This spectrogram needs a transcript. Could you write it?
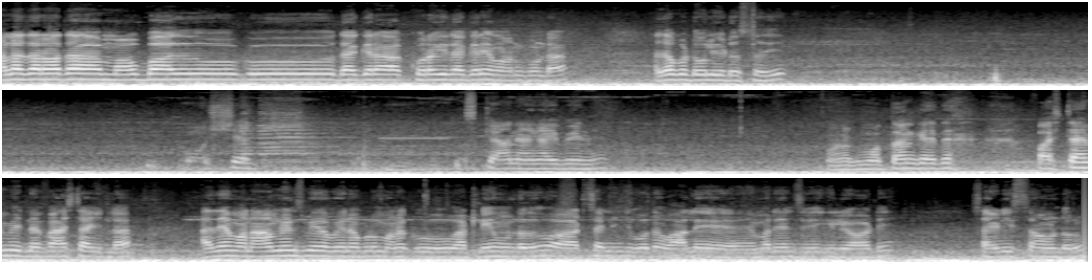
మళ్ళీ తర్వాత మహబాద్కు దగ్గర కురవి దగ్గర ఏమనుకుంటా అనుకుంటా. అదొక టోల్ గేట్ వస్తుంది. స్కానింగ్ అయిపోయింది. మనకు మొత్తానికి అయితే ఫస్ట్ టైం పెట్టిన ఫాస్ట్ ఇట్లా. అదే మన అంబులెన్స్ మీద పోయినప్పుడు మనకు అట్లేం ఉండదు. అటు సైడ్ నుంచి పోతే వాళ్ళే ఎమర్జెన్సీ వెహికల్ కాబట్టి సైడ్ ఇస్తూ ఉంటారు.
